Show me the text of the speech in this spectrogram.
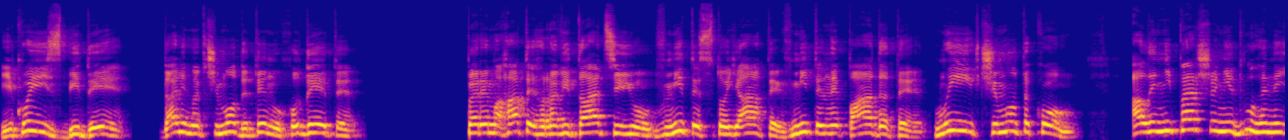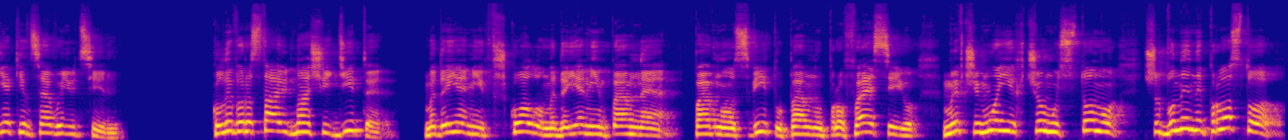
якоїсь біди, далі ми вчимо дитину ходити, перемагати гравітацію, вміти стояти, вміти не падати. Ми її вчимо такому. Але ні перше, ні друге не є кінцевою ціллю. Коли виростають наші діти, ми даємо їх в школу, ми даємо їм певне, певну освіту, певну професію. Ми вчимо їх чомусь тому, щоб вони не просто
